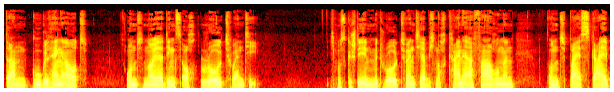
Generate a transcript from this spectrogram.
dann Google Hangout und neuerdings auch Roll20. Ich muss gestehen, mit Roll20 habe ich noch keine Erfahrungen und bei Skype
